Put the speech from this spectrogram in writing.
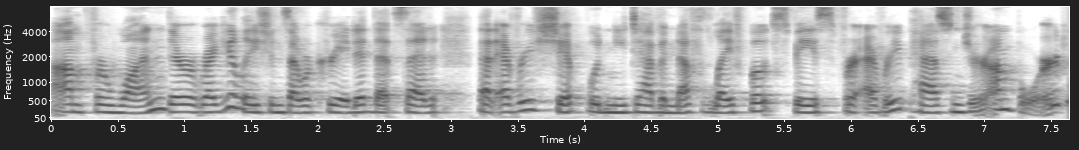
Um, for one, there were regulations that were created that said that every ship would need to have enough lifeboat space for every passenger on board.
